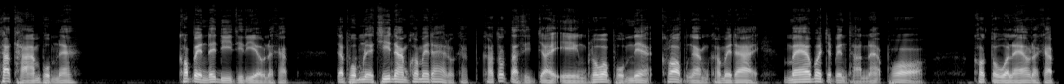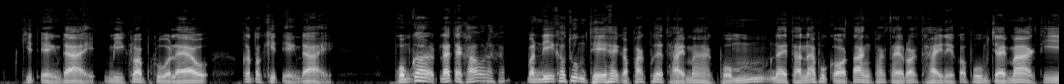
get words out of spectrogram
ถ้าถามผมนะเขาเป็นได้ดีทีเดียวนะครับ แต่ผมเนี่ยชี้นำเขาไม่ได้หรอกครับเขาต้องตัดสินใจเอง เพราะว่าผมเนี่ยครอบงำเขาไม่ได้ แม้ว่าจะเป็นฐานะพ่อเขาโตแล้วนะครับ คิดเองได้ มีครอบครัวแล้ว ก็ต้องคิดเองได้ ผมก็แล้วแต่เขานะครับ วันนี้เขาทุ่มเทให้กับพรรคเพื่อไทยมาก ผมในฐานะผู้ก่อตั้งพรรคไทยรักไทยเนี่ยก็ภูมิใจมากที่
